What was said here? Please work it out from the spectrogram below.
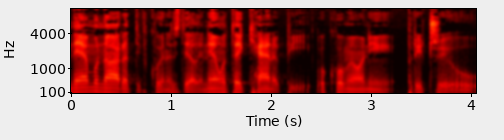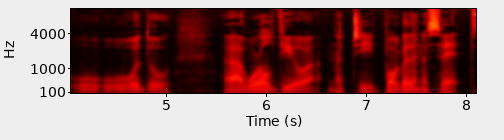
nemamo narativ koji nas deli, nemamo taj canopy o kome oni pričaju u uvodu uh, worldview-a, znači pogleda na svet,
